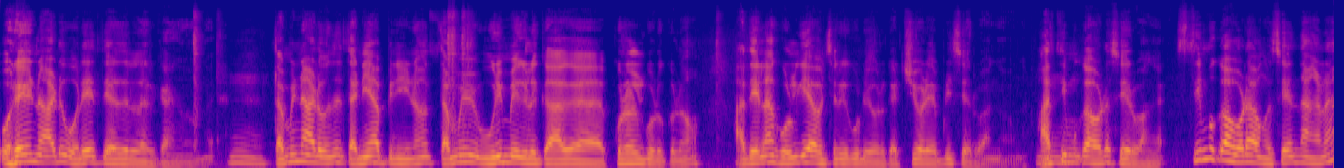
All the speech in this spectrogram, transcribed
ஒரே நாடு ஒரே தேர்தலில் இருக்காங்க அவங்க. தமிழ்நாடு வந்து தனியாக பிரியணும் தமிழ் உரிமைகளுக்காக குரல் கொடுக்கணும். அதையெல்லாம் கொள்கையாக வச்சிருக்கக்கூடிய ஒரு கட்சியோட எப்படி சேருவாங்க அவங்க? அதிமுகவோட சேருவாங்க. திமுகவோட அவங்க சேர்ந்தாங்கன்னா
